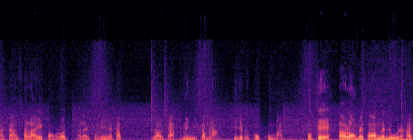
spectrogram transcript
อาการสไลด์ของรถอะไรพวกนี้นะครับ เราจะไม่มีกำลังที่จะไปควบคุมมัน โอเค เราลองไปซ้อมกันดูนะครับ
